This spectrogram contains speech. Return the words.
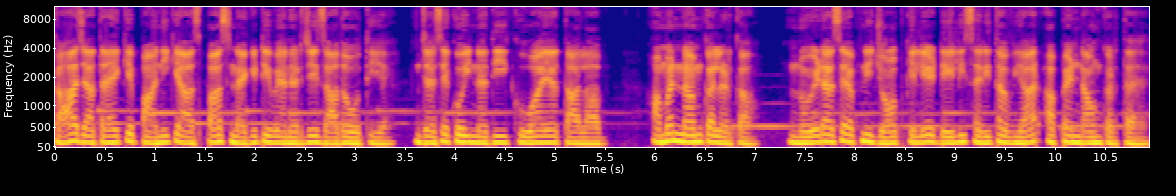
कहा जाता है कि पानी के आसपास नेगेटिव एनर्जी ज़्यादा होती है, जैसे कोई नदी, कुआ या तालाब। अमन नाम का लड़का नोएडा से अपनी जॉब के लिए daily Sarita Vihar up and down करता है।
